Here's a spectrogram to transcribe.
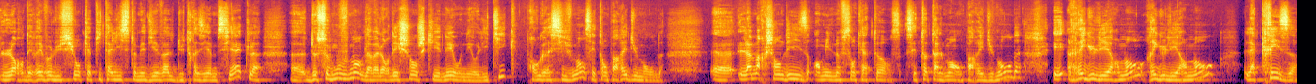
lors des révolutions capitalistes médiévales du XIIIe siècle, euh, de ce mouvement de la valeur d'échange qui est né au néolithique, progressivement s'est emparé du monde. la marchandise, en 1914, s'est totalement emparée du monde, et régulièrement, régulièrement, la crise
